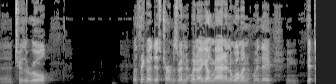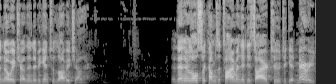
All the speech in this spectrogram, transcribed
uh, to the rule. But think of it in this terms when, when a young man and a woman, when they get to know each other and they begin to love each other. Then there also comes a time when they desire to, to get married.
